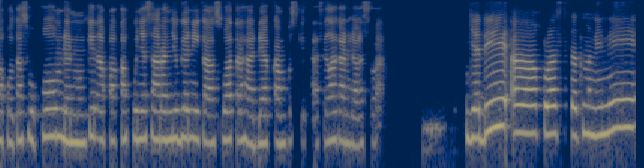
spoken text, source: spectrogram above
Fakultas Hukum dan mungkin apakah punya saran juga nih Kak Aswa terhadap kampus kita? Silakan Kak Aswa. Jadi uh, close statement ini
